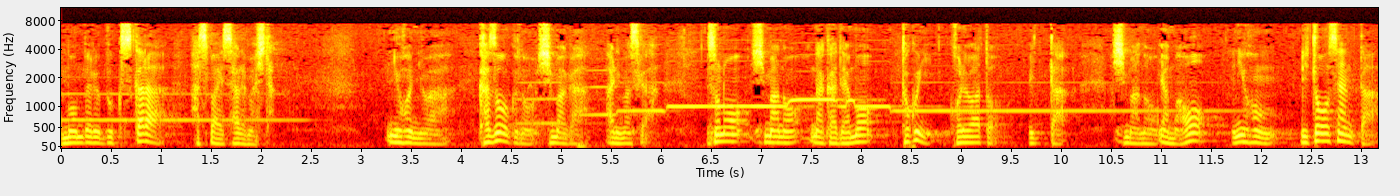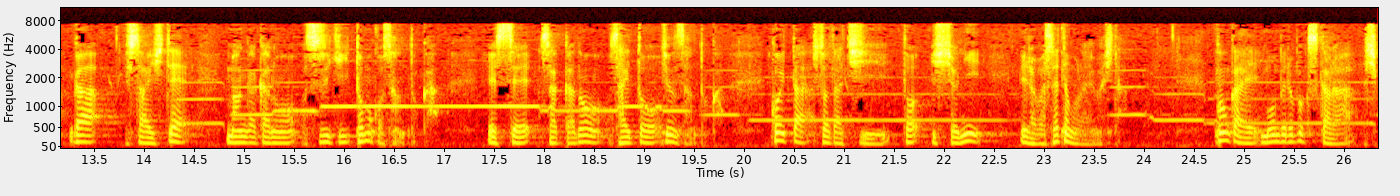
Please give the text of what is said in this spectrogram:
モンベルブックスから発売されました。日本には数多くの島がありますがその島の中でも特にこれはといった島の山を日本離島センターが主催して漫画家の鈴木智子さんとかエッセイ作家の斎藤淳さんとかこういった人たちと一緒に選ばせてもらいました。今回モンベルブックスから出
